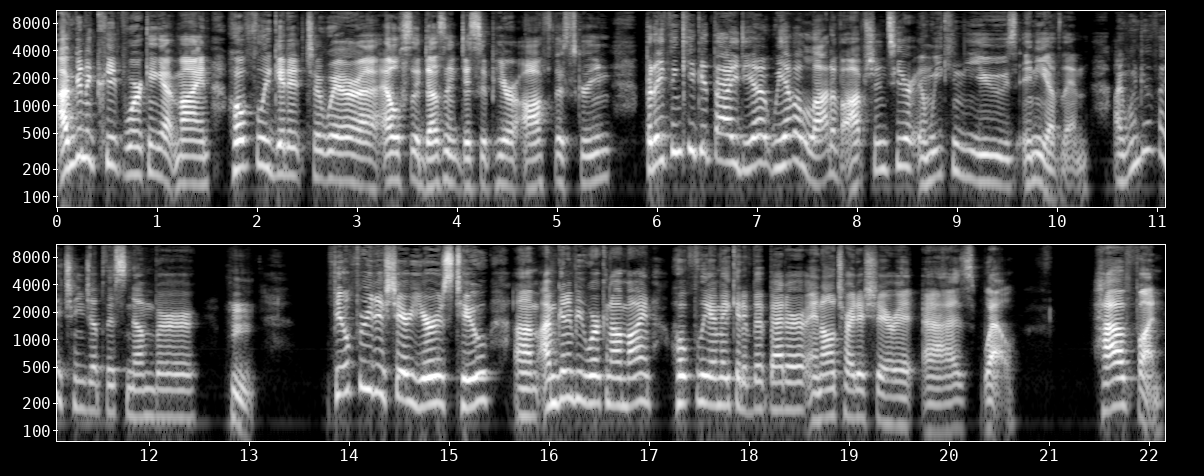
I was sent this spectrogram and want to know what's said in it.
I'm going to keep working at mine, hopefully get it to where uh, Elsa doesn't disappear off the screen. But I think you get the idea. We have a lot of options here, and we can use any of them. I wonder if I change up this number, Hmm. Feel free to share yours too. Um, I'm going to be working on mine. Hopefully, I make it a bit better, and I'll try to share it as well. Have fun.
